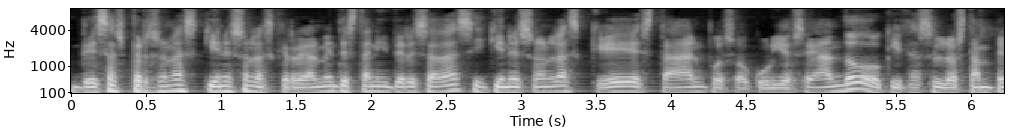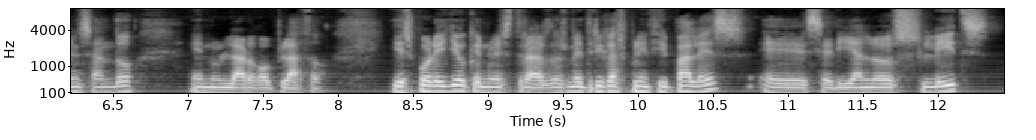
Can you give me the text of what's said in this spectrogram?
de esas personas quiénes son las que realmente están interesadas y quiénes son las que están pues o curioseando o quizás lo están pensando en un largo plazo. Y es por ello que nuestras dos métricas principales eh, serían los leads,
